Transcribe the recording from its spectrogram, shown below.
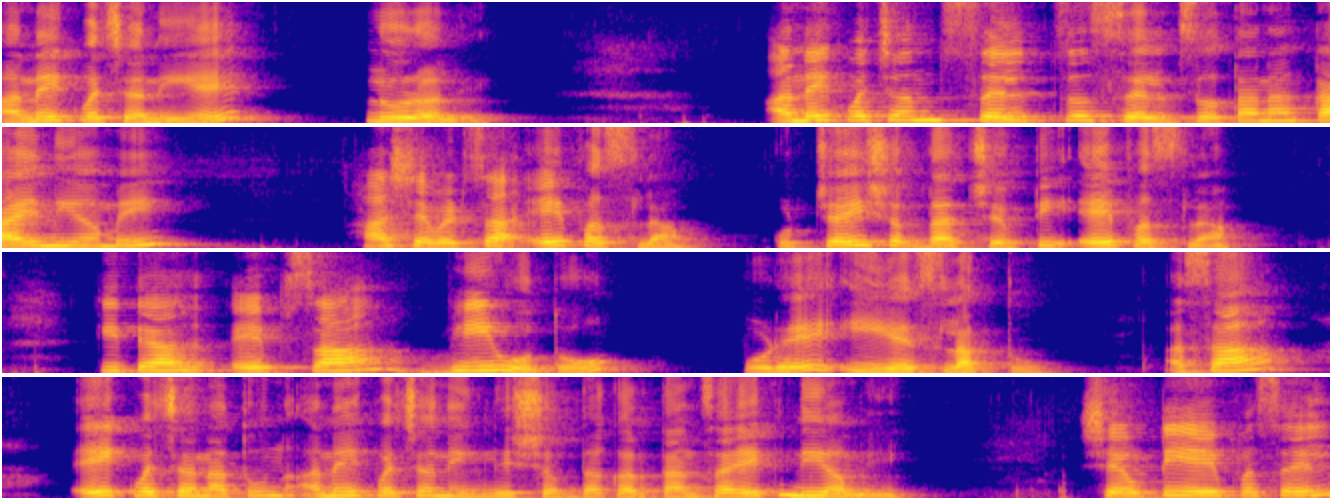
अनेकवचनी आहे प्लुरल आहे. अनेकवचन सेल्फचं सेल्फ होताना काय नियम आहे? हा शेवटचा एफ असला कुठच्याही शब्दात शेवटी एफ असला की त्या एफचा व्ही होतो पुढे ई एस लागतो. असा एक वचनातून अनेक वचन इंग्लिश शब्द करतांचा एक नियम आहे. शेवटी एफ असेल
